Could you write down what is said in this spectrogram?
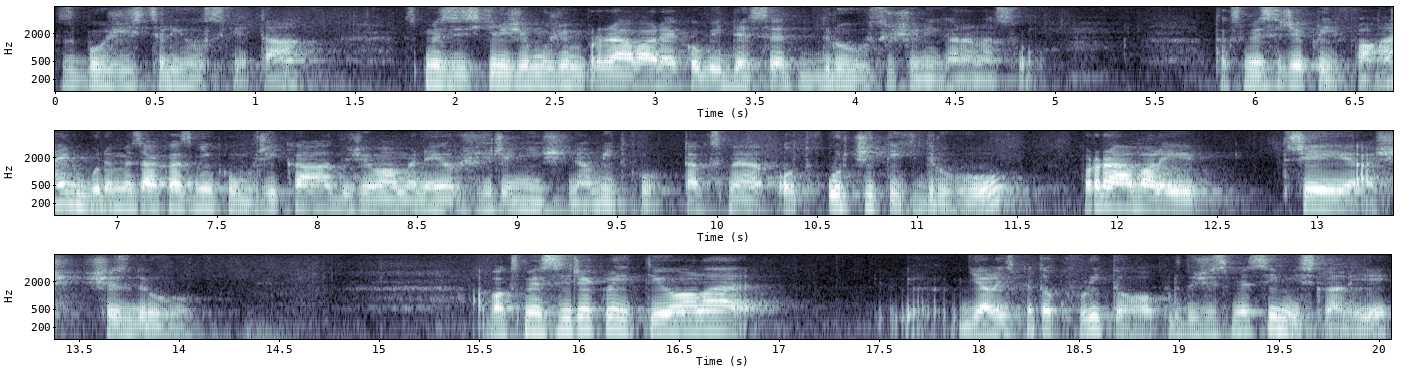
zboží z celého světa, jsme zjistili, že můžeme prodávat jakoby 10 druhů sušených ananasů. Tak jsme si řekli, fajn, budeme zákazníkům říkat, že máme nejrozšířenější nabídku. Tak jsme od určitých druhů prodávali 3 až 6 druhů. A pak jsme si řekli, ty ale dělali jsme to kvůli toho, protože jsme si mysleli,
